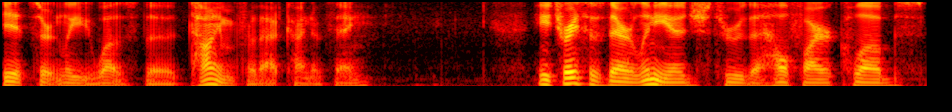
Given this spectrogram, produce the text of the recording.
It certainly was the time for that kind of thing. He traces their lineage through the Hellfire Clubs,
